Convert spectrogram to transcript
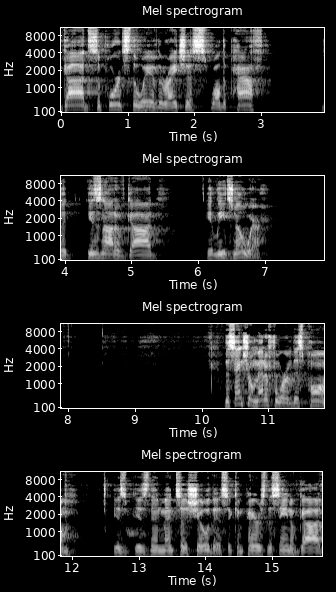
God supports the way of the righteous, while the path that is not of God it leads nowhere. The central metaphor of this poem is, is then meant to show this. It compares the saint of God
